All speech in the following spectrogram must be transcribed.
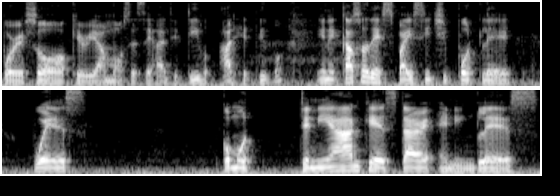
por eso queríamos ese adjetivo, adjetivo. En el caso de Spicy Chipotle, pues como tenían que estar en inglés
